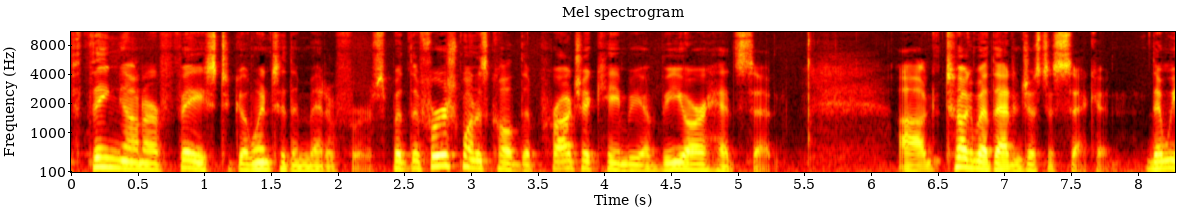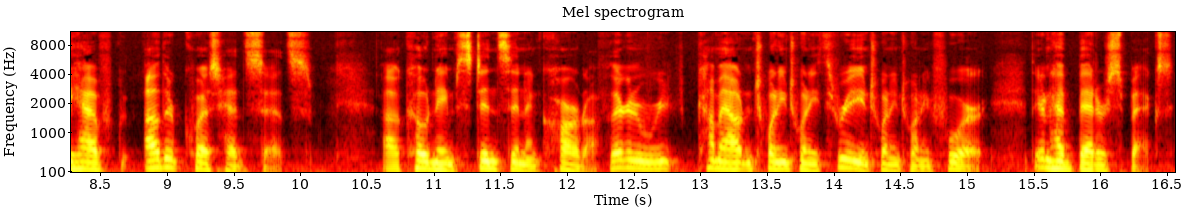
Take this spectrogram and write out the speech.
thing on our face to go into the metaverse. But the first one is called the Project Cambria VR headset. Uh, talk about that in just a second. Then we have other Quest headsets, uh, codenamed Stinson and Cardiff. They're going to re- come out in 2023 and 2024. They're going to have better specs.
